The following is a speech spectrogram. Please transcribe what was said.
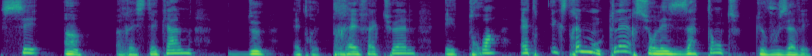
c'est un Rester calme, deux être très factuel et trois être extrêmement clair sur les attentes que vous avez.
